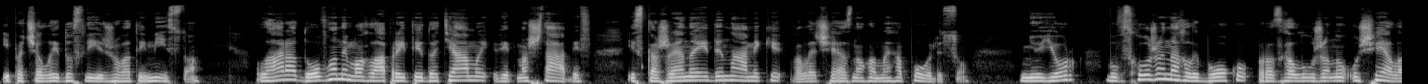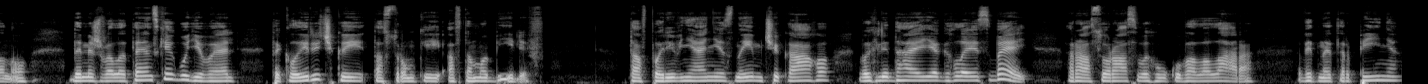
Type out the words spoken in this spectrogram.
і почали досліджувати місто. Лара довго не могла прийти до тями від масштабів і скаженої динаміки величезного мегаполісу. Нью-Йорк був схожий на глибоку, розгалужену ущелину, де між велетенських будівель текли річки та струмки автомобілів. Та в порівнянні з ним Чикаго виглядає як Глейс-Бей, раз у раз вигукувала Лара. Від нетерпіння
